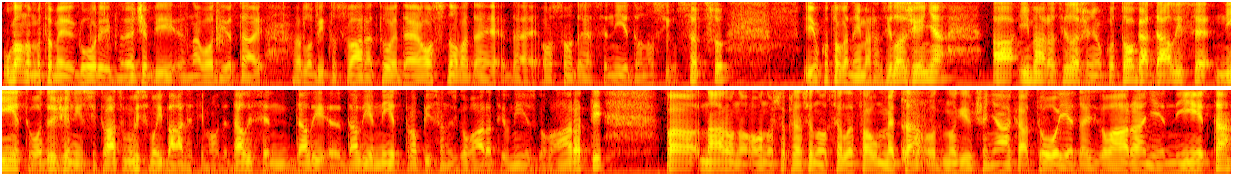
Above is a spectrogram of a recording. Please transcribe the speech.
Uglavnom, o tome govori Ibn bi navodio taj vrlo bitnu stvar, a to je da je osnova da je, da je osnova da je se nije donosi u srcu i oko toga nema razilaženja, a ima razilaženje oko toga da li se nije u određenim situacijama, mi smo i badetima ovdje, da li, se, da, li, eh, da li je nijet propisan izgovarati ili nije izgovarati, pa naravno ono što je prenoseno od Selefa umeta, od mnogih učenjaka, to je da izgovaranje nijeta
